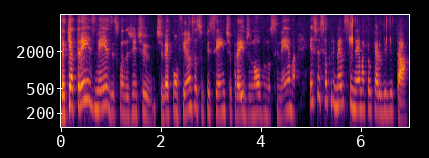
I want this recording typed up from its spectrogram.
Daqui a três meses, quando a gente tiver confiança suficiente para ir de novo no cinema, esse vai ser o primeiro cinema que eu quero visitar.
